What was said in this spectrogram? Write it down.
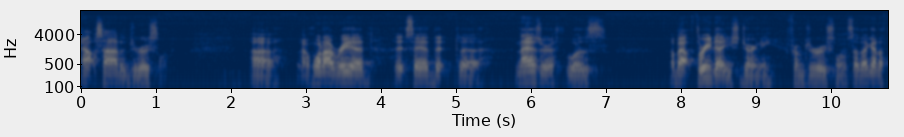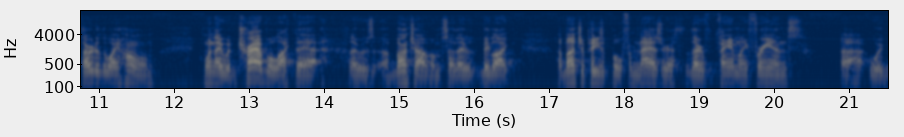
outside of Jerusalem. Uh, what I read, it said that uh, Nazareth was about three days' journey from Jerusalem, so they got a third of the way home. When they would travel like that, there was a bunch of them, so they would be like a bunch of people from Nazareth, their family, friends, uh, would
